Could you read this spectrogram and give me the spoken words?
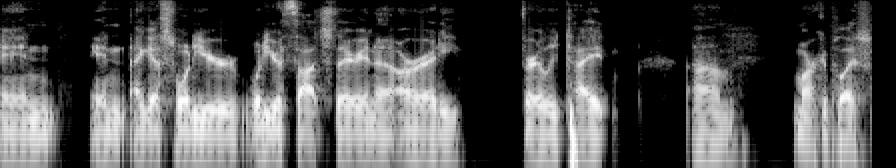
And and I guess what are your what are your thoughts there in a already fairly tight um, marketplace?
